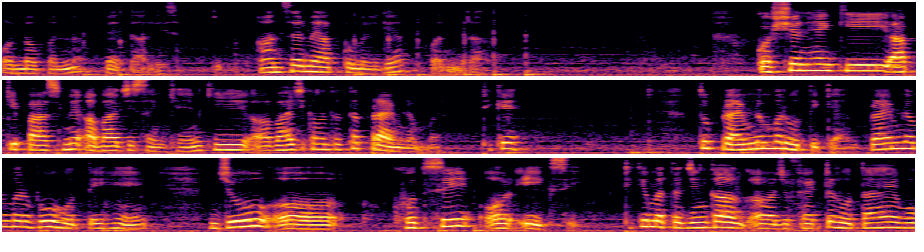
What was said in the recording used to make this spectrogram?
और नौ पन्ना पैंतालीस। तो आंसर में आपको मिल गया पंद्रह। क्वेश्चन है कि आपके पास में अभाज्य संख्या यानी कि अभाज्य का मतलब था प्राइम नंबर ठीक है? तो प्राइम नंबर होते क्या है? प्राइम नंबर वो होते हैं जो खुद से और एक से। ठीक है मतलब जिनका जो फैक्टर होता है वो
